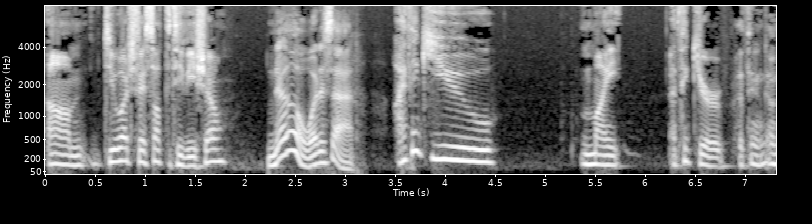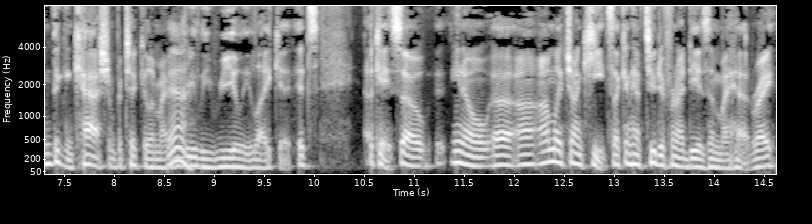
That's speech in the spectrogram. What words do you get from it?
Um, do you watch Face Off the TV show? No, what is that? I think you might. I think you're. I think I'm thinking Cash in particular might Yeah. really, really like it. It's okay. So you know, uh, I'm like John Keats. I can have two different ideas in my head, right?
